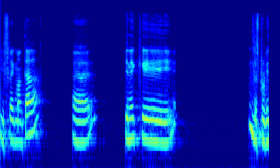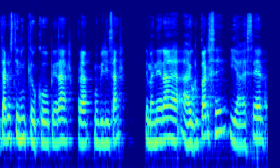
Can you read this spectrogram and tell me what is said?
y fragmentada, uh, tiene que, los propietarios tienen que cooperar para movilizar de manera a agruparse y a hacer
